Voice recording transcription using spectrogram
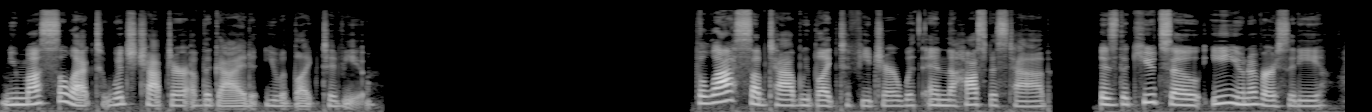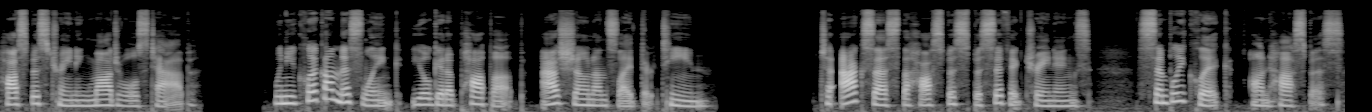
You must select which chapter of the guide you would like to view. The last subtab we'd like to feature within the Hospice tab is the QTSO eUniversity Hospice Training Modules tab. When you click on this link, you'll get a pop up, as shown on slide 13. To access the hospice specific trainings, simply click on Hospice.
